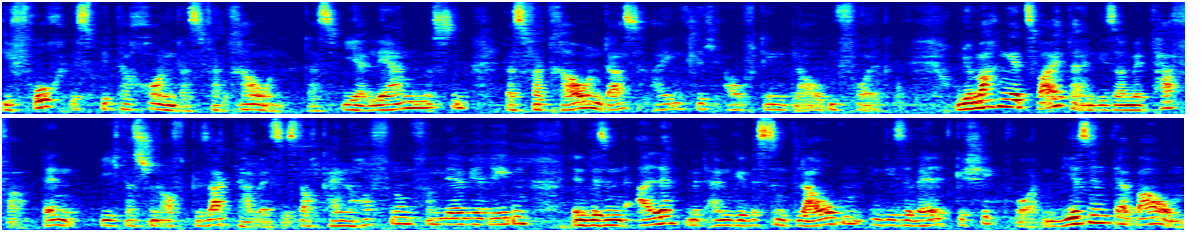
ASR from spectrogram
die Frucht ist Bitachon, das Vertrauen, das wir lernen müssen, das Vertrauen, das eigentlich auf den Glauben folgt. Und wir machen jetzt weiter in dieser Metapher, denn, wie ich das schon oft gesagt habe, es ist auch keine Hoffnung, von der wir reden, denn wir sind alle mit einem gewissen Glauben in diese Welt geschickt worden. Wir sind der Baum,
